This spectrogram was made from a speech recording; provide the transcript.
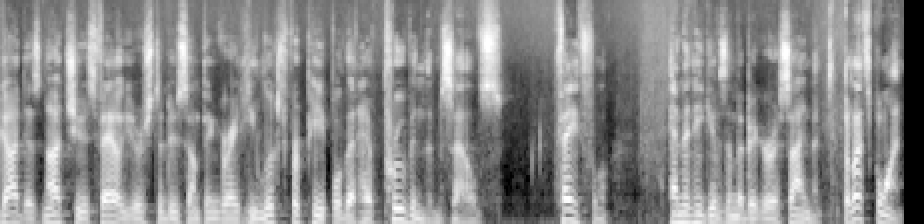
God does not choose failures to do something great. He looks for people that have proven themselves faithful, and then He gives them a bigger assignment. But let's go on.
